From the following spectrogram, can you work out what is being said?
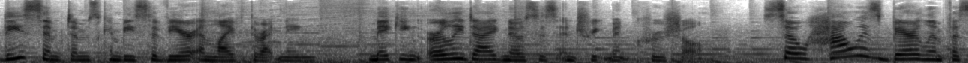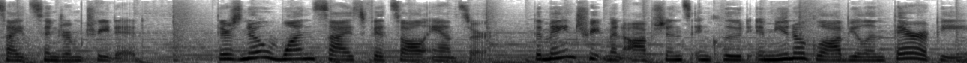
These symptoms can be severe and life-threatening, making early diagnosis and treatment crucial. So how is Bare lymphocyte syndrome treated? There's no one-size-fits-all answer. The main treatment options include immunoglobulin therapy,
